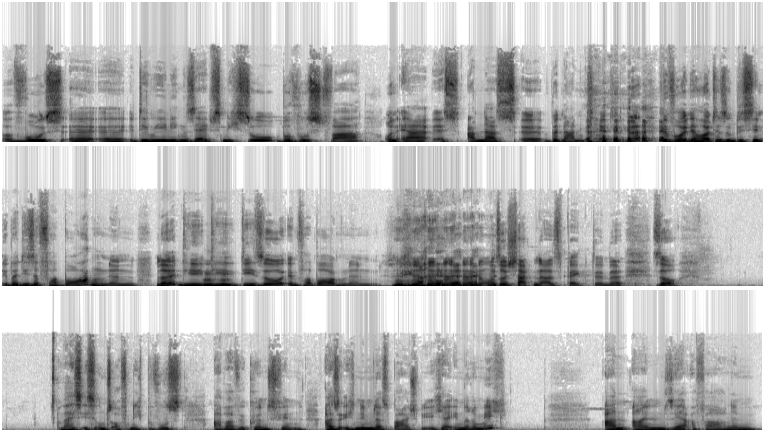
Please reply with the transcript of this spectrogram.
wo es äh, äh, demjenigen selbst nicht so bewusst war und er es anders äh, benannt hätte. Ne? Wir wollen ja heute so ein bisschen über diese Verborgenen, ne? die, die, die so im Verborgenen, unsere Schattenaspekte. Ne? So. Weil es ist uns oft nicht bewusst, aber wir können es finden. Also ich nehme das Beispiel. Ich erinnere mich, an einen sehr erfahrenen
